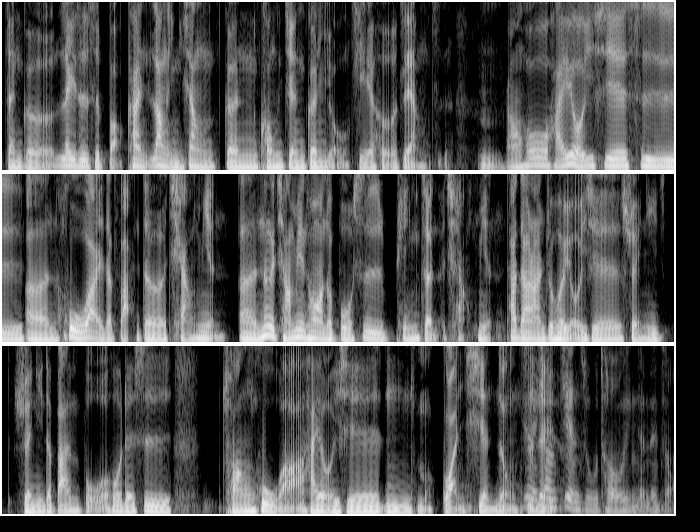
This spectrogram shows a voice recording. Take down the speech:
整个类似是保看让影像跟空间更有结合这样子。嗯，然后还有一些是嗯户外的板的墙面，呃，那个墙面通常都不是平整的墙面，它当然就会有一些水泥水泥的斑驳，或者是窗户啊，还有一些嗯什么管线这种之类的，像建筑投影的那种，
